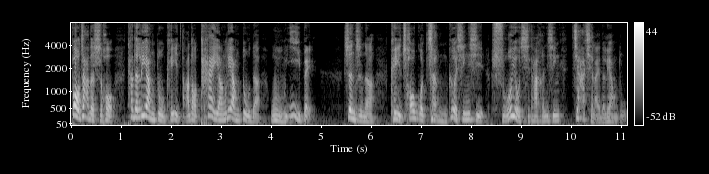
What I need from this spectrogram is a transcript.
爆炸的时候，它的亮度可以达到太阳亮度的五亿倍，甚至呢可以超过整个星系所有其他恒星加起来的亮度。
